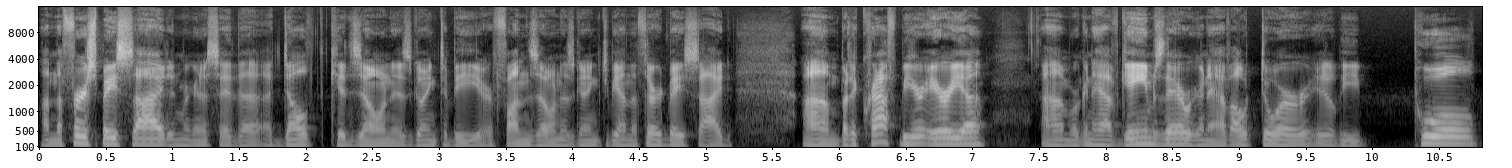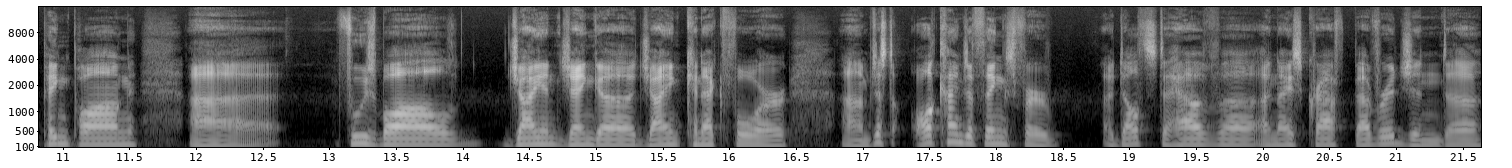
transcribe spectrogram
on the first base side, and we're going to say the adult kid zone is going to be, or fun zone is going to be on the third base side. Um, but a craft beer area. Um, we're going to have games there. We're going to have outdoor. It'll be pool, ping pong, uh, foosball, giant Jenga, giant Connect Four, um, just all kinds of things for adults to have uh, a nice craft beverage and uh,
